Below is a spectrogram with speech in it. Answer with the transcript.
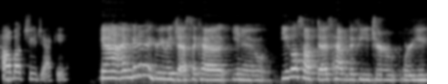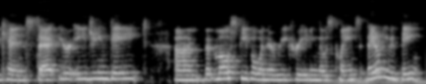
How about you, Jackie? Yeah, I'm going to agree with Jessica. You know, Eaglesoft does have the feature where you can set your aging date. Um, but most people, when they're recreating those claims, they don't even think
